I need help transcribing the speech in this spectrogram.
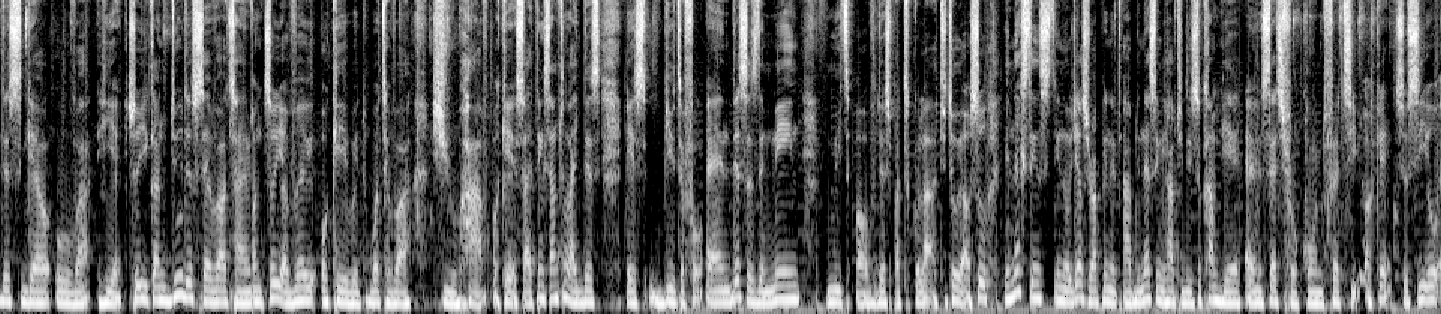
this girl over here. So you can do this several times until you're very okay with whatever you have okay? So I think something like this is beautiful. And this is the main meat of this particular tutorial. So the next thing you know just wrapping it up the next thing we have to do is to come here and search for confetti okay? So c-o-n-f-e-t-t-i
